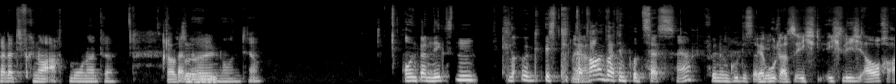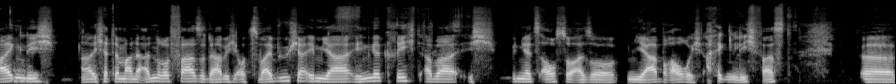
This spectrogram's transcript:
relativ genau acht Monate also, beim Höllenhund, ja. Und beim nächsten ich vertraue ja. einfach den Prozess, ja, für ein gutes Ergebnis. Ja gut, also ich, ich liege auch eigentlich ich hatte mal eine andere Phase, da habe ich auch zwei Bücher im Jahr hingekriegt, aber ich bin jetzt auch so, also ein Jahr brauche ich eigentlich fast. Äh,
